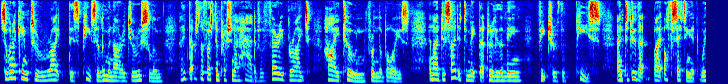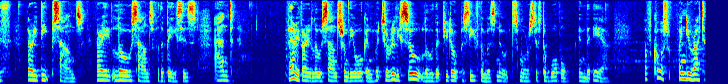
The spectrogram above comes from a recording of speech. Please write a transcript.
So when I came to write this piece, Illuminare Jerusalem, I think that was the first impression I had of a very bright, high tone from the boys. And I decided to make that really the main feature of the piece, and to do that by offsetting it with very deep sounds, very low sounds for the basses, and very, very low sounds from the organ, which are really so low that you don't perceive them as notes, more as just a wobble in the air. Of course, when you write a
